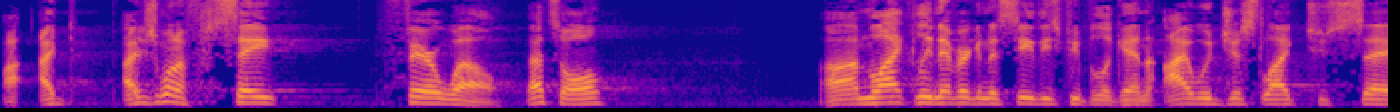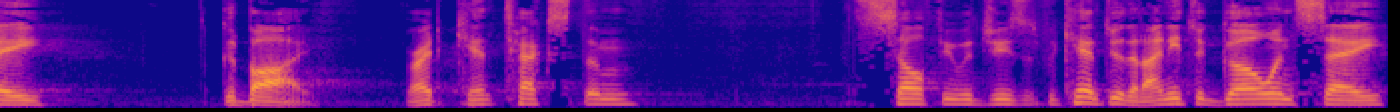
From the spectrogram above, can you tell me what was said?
I, I, I just want to say farewell. That's all. I'm likely never going to see these people again. I would just like to say goodbye, right? Can't text them, selfie with Jesus. We can't do that. I need to go and say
